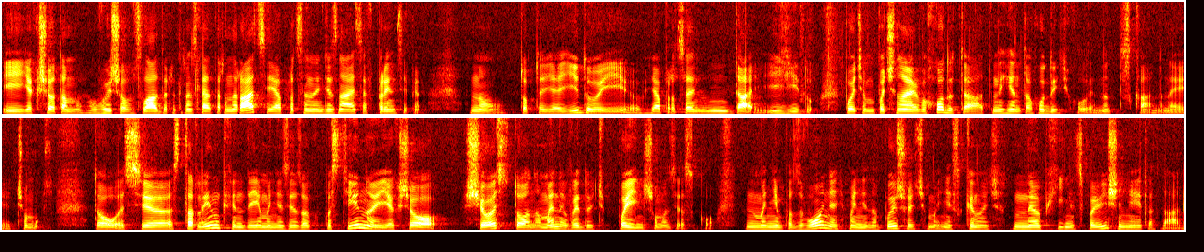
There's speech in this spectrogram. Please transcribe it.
І якщо там вийшов з ладу ретранслятор на рації, я про це не дізнаюся в принципі. Ну, тобто я їду і я про це да, і їду. Потім починаю виходити, а тангента гудить, коли натискаю на неї чомусь. То ось е, Starlink він дає мені зв'язок постійно, і якщо щось, то на мене вийдуть по іншому зв'язку. Мені подзвонять, мені напишуть, мені скинуть необхідні сповіщення і так далі.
